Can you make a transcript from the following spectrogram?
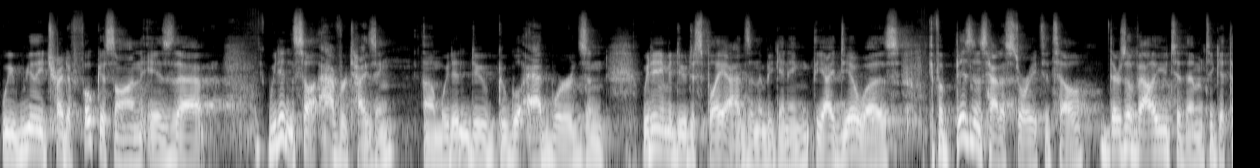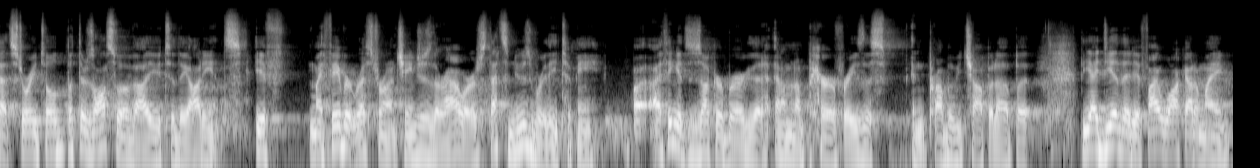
we really tried to focus on is that we didn't sell advertising. Um, we didn't do Google AdWords and we didn't even do display ads in the beginning. The idea was if a business had a story to tell, there's a value to them to get that story told, but there's also a value to the audience. If my favorite restaurant changes their hours, that's newsworthy to me. I think it's Zuckerberg that, and I'm going to paraphrase this and probably chop it up, but the idea that if I walk out of my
